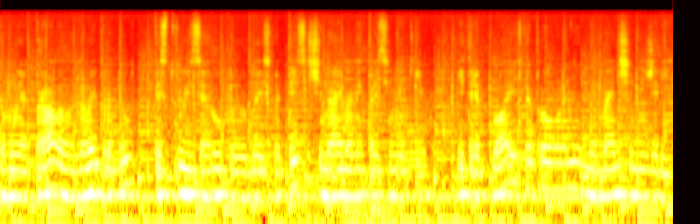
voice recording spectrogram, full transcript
Тому, як правило, новий продукт тестується групою близько тисячі найманих працівників і тривають випробування не менше, ніж рік.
